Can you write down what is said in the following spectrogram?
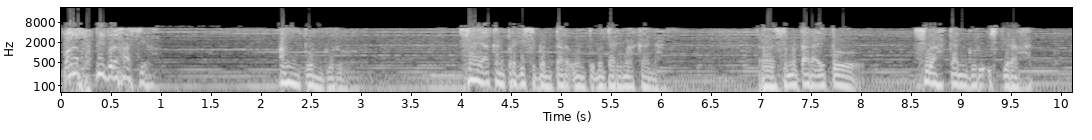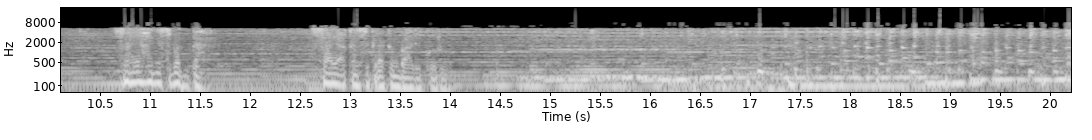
pasti berhasil. Ampun, Guru. Saya akan pergi sebentar untuk mencari makanan. E, sementara itu, silahkan Guru istirahat. Saya hanya sebentar. Saya akan segera kembali, Guru. Thank you.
